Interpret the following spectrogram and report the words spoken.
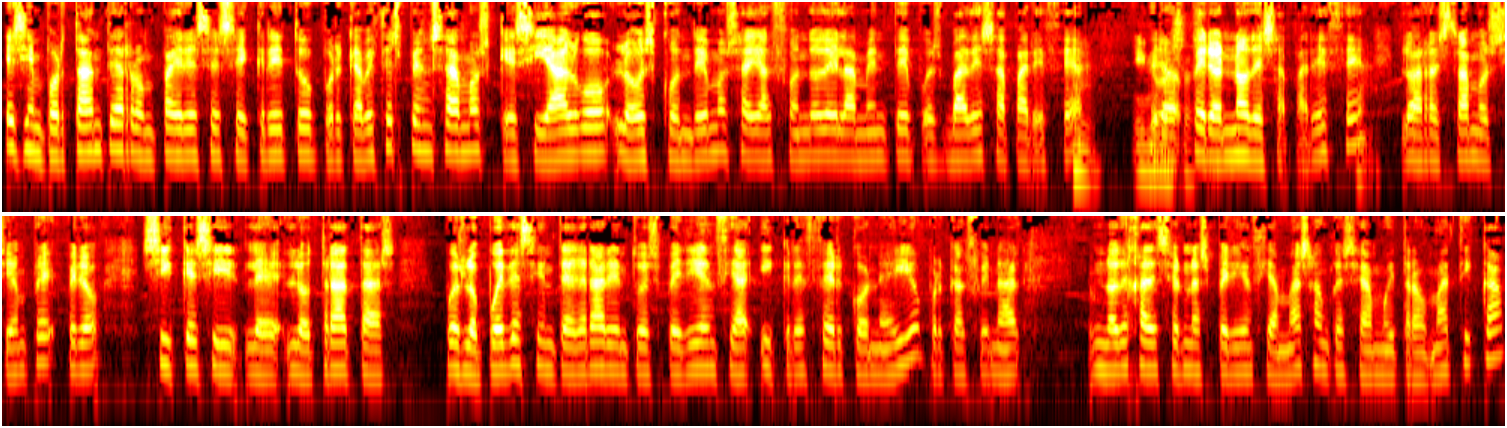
es importante romper ese secreto porque a veces pensamos que si algo lo escondemos ahí al fondo de la mente pues va a desaparecer. Mm, pero, no desaparece, mm. lo arrastramos siempre, pero sí que si lo tratas pues lo puedes integrar en tu experiencia y crecer con ello porque al final no deja de ser una experiencia más aunque sea muy traumática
